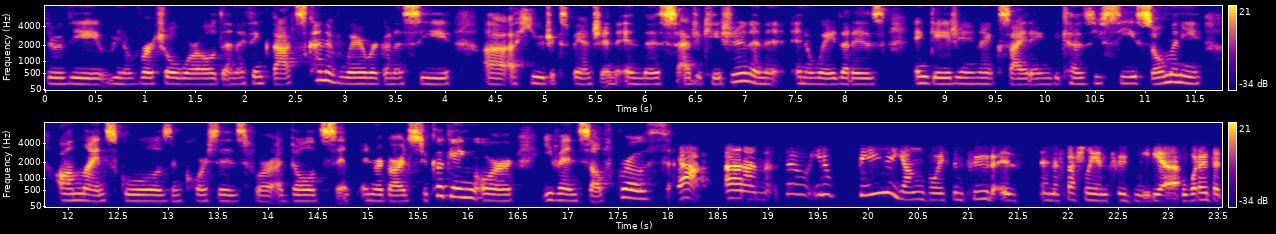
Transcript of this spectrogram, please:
through the you know virtual world. And i think that's kind of where we're going to see uh, a huge expansion in this education and in a way that is engaging and exciting because you see so many online schools and courses for adults in, in regards to cooking or even self growth yeah. Um, so you know being a young voice in food is and especially in food media what are the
